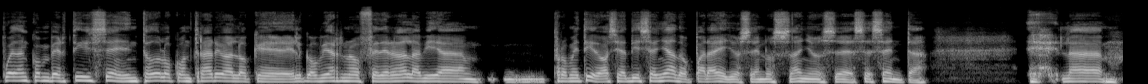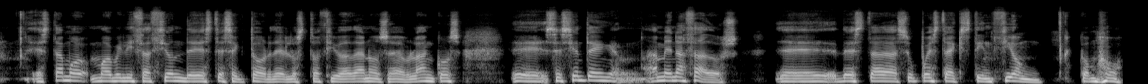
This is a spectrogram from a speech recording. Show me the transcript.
puedan convertirse en todo lo contrario a lo que el gobierno federal había mm, prometido, o sea, diseñado para ellos en los años 60. Eh, eh, la, esta movilización de este sector, de los ciudadanos eh, blancos, se sienten amenazados de esta supuesta extinción. Como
